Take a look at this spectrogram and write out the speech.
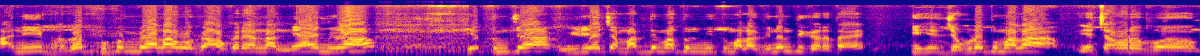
आणि भगत कुटुंबियाला व गावकऱ्यांना न्याय मिळावा हे तुमच्या मीडियाच्या माध्यमातून मी तुम्हाला विनंती करत आहे की हे जेवढं तुम्हाला याच्यावर ब-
